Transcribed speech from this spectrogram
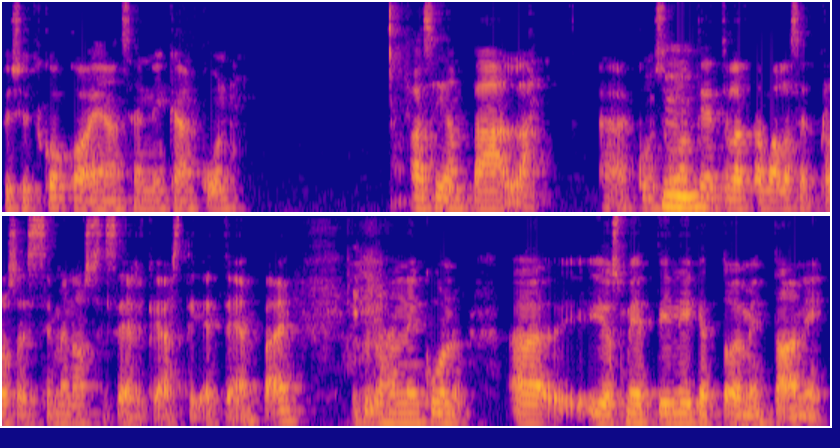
pysyt koko ajan sen ikään kuin asian päällä, kun sulla on mm. tietyllä tavalla se prosessi menossa selkeästi eteenpäin. Ja kyllähän niin kun, jos miettii liiketoimintaa, niin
